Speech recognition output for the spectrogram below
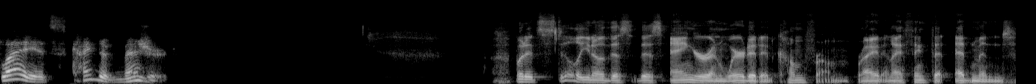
play, it's kind of measured. But it's still, you know, this this anger and where did it come from, right? And I think that Edmund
